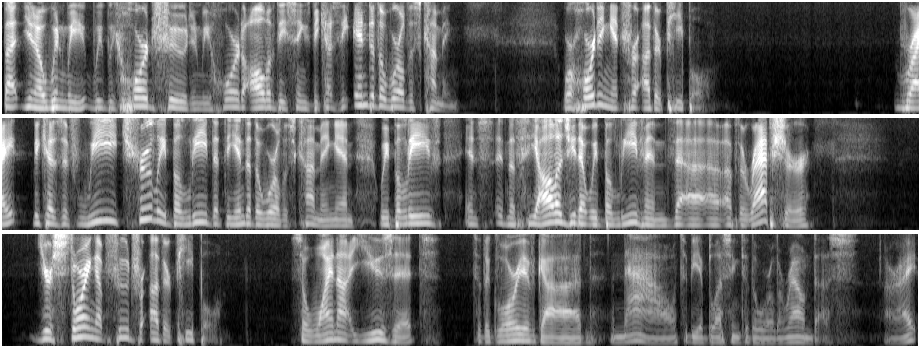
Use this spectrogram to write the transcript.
but, you know, when we, we, we hoard food and we hoard all of these things because the end of the world is coming, we're hoarding it for other people right? Because if we truly believe that the end of the world is coming and we believe in, in the theology that we believe in the, uh, of the rapture, you're storing up food for other people. So why not use it to the glory of God now to be a blessing to the world around us? All right?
